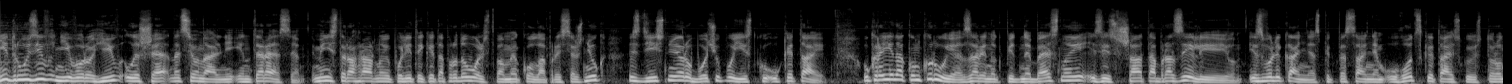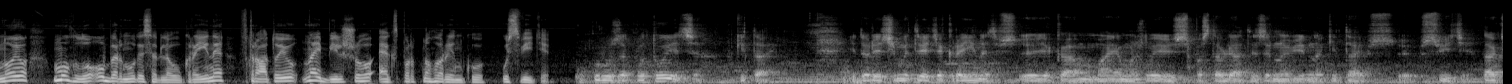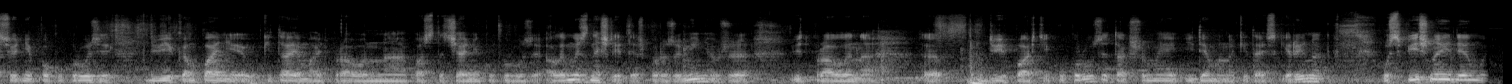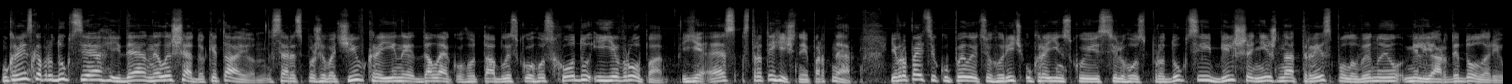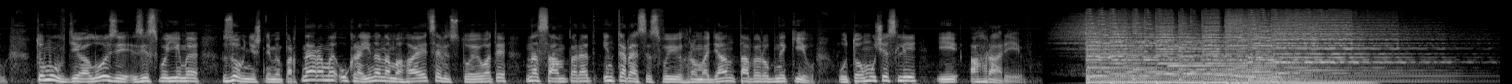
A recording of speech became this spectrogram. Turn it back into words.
Ні друзів, ні ворогів, лише національні інтереси. Міністр аграрної політики та продовольства Микола Присяжнюк здійснює робочу поїздку у Китай. Україна конкурує за ринок Піднебесної зі США та Бразилією. І зволікання з підписанням угод з китайською стороною могло обернутися для України втратою найбільшого експортного ринку у світі. Кукуруза квотується Китай. І, до речі, ми третя країна, е, яка має можливість поставляти зернові на Китай в світі. Так, сьогодні по кукурузі дві компанії в Китаї мають право на постачання кукурузи. Але ми знайшли теж порозуміння, вже відправлено е, дві партії кукурузи, так що ми йдемо на китайський ринок, успішно йдемо. Українська продукція йде не лише до Китаю. Серед споживачів країни далекого та близького сходу і Європа. ЄС стратегічний партнер. Європейці купили цьогоріч української сільгоспродукції більше ніж на 3,5 мільярди доларів. Тому в діалозі зі своїми зовнішніми партнерами Україна намагається відстоювати насамперед інтереси своїх громадян та виробників, у тому числі і аграріїв.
